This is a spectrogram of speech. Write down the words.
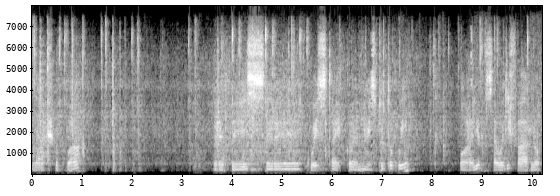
lascio qua. Dovrebbe essere questa ecco ho messo tutto qui. Ora io pensavo di farlo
